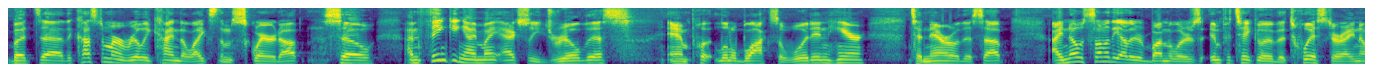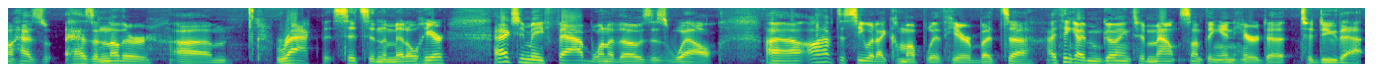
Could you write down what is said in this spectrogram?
But uh, the customer really kind of likes them squared up. So I'm thinking I might actually drill this and put little blocks of wood in here to narrow this up. I know some of the other bundlers, in particular the Twister, I know has has another um, rack that sits in the middle here. I actually may fab one of those as well. Uh, I'll have to see what I come up with here, but uh, I think I'm going to mount something in here to, to do that.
